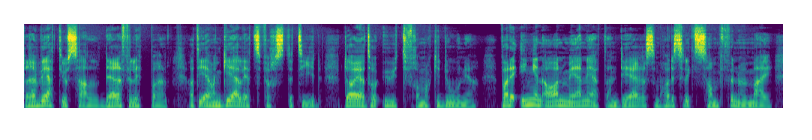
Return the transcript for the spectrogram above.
Dere vet jo selv, dere filippere, at i evangeliets første tid, da jeg dro ut fra Makedonia, var det ingen annen menighet enn dere som hadde slikt samfunn med meg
